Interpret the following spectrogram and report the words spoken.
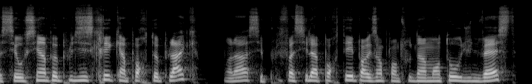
c'est aussi un peu plus discret qu'un porte-plaque. Voilà, c'est plus facile à porter, par exemple, en dessous d'un manteau ou d'une veste.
